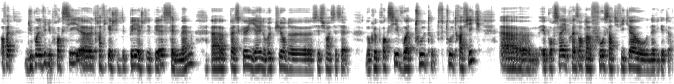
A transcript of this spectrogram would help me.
en fait, du point de vue du proxy, euh, le trafic HTTP et HTTPS, c'est le même euh, parce qu'il y a une rupture de session SSL. Donc le proxy voit tout le, trafic euh, et pour ça, il présente un faux certificat au navigateur.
